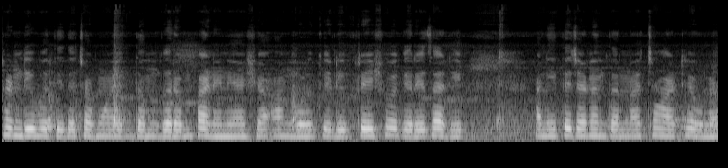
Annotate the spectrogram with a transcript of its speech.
थंडी होती त्याच्यामुळे एकदम गरम पाण्याने अशी आंघोळ केली फ्रेश वगैरे झाली आणि त्याच्यानंतर ना चहा ठेवला.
